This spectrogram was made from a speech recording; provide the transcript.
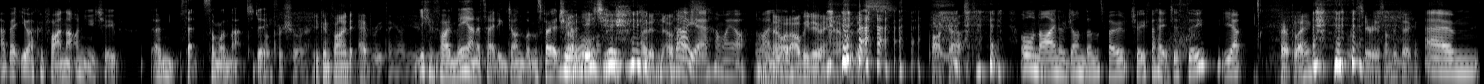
I bet you I could find that on YouTube and set someone that to do. Oh, for sure. You can find everything on YouTube. You can find me annotating John Donne's poetry on Oh, YouTube. I didn't know that. oh yeah, oh my god, I know what I'll be doing after this podcast. all nine of John Donne's poetry for HSC. Yep. Fair play. a serious undertaking. Um,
